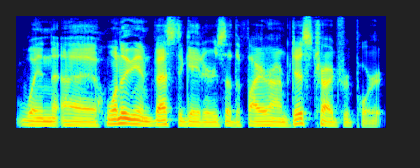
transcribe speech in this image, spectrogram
when uh, one of the investigators of the firearm discharge report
